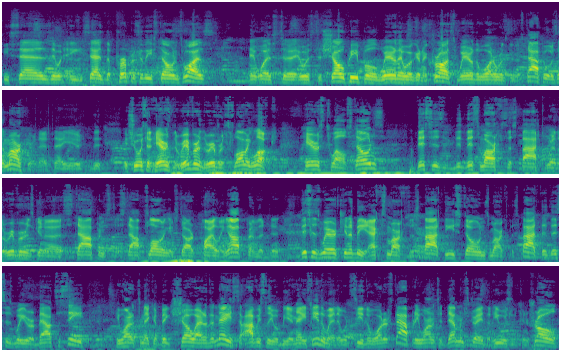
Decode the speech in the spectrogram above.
He says, it, he says the purpose of these stones was it was to it was to show people where they were going to cross, where the water was going to stop. It was a marker that you, the, Yeshua said, "Here's the river. The river is flowing. Look, here's twelve stones. This is this marks the spot where the river is going to stop and st- stop flowing and start piling up. And the, this is where it's going to be. X marks the spot. These stones mark the spot. This is where you're about to see. He wanted to make a big show out of the nace. Obviously, it would be a nace either way. They would see the water stop, but he wanted to demonstrate that he was in control.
